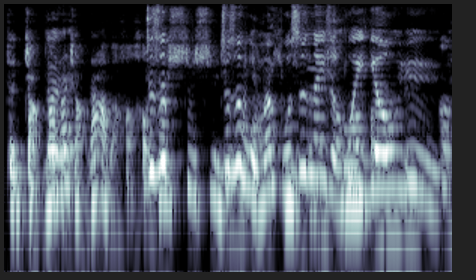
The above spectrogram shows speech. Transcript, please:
在长慢慢长大吧，好好就是是是，就是我们不是那种会忧郁、嗯、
